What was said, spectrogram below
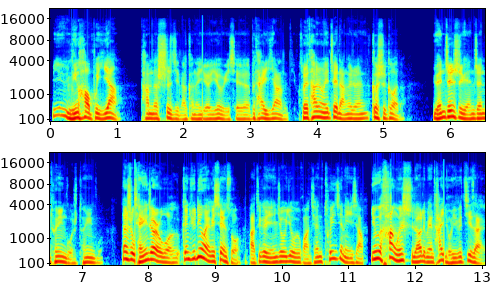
名号不一样。他们的事迹呢，可能也也有一些不太一样的地方，所以他认为这两个人各是各的，元贞是元贞，吞云谷是吞云谷。但是前一阵儿，我根据另外一个线索，把这个研究又往前推进了一下，因为汉文史料里面它有一个记载，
